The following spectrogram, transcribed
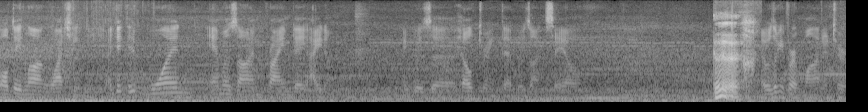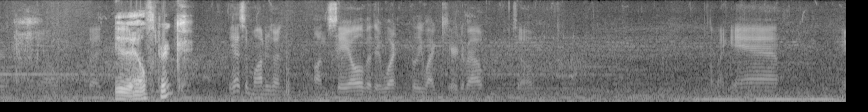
all day long watching the. I did, did one Amazon Prime Day item. It was a health drink that was on sale. uh, I was looking for a monitor, you know, but need a health drink. they had some monitors on on sale, but they weren't really what I cared about. So I'm like, yeah. And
